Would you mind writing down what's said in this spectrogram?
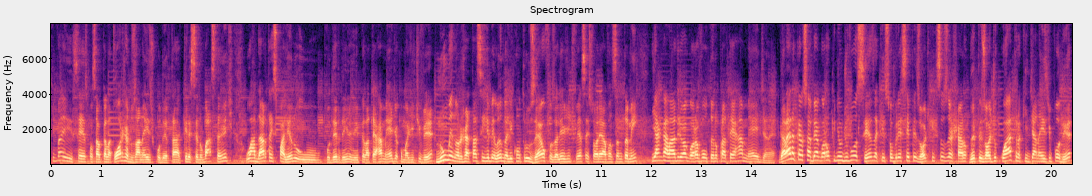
que vai ser responsável pela forja dos Anéis de Poder, tá crescendo bastante. O Adar tá espalhando o poder dele ali pela Terra-média, como a gente vê. Númenor já tá se rebelando ali contra os Elfos, ali a gente vê essa história avançando também. E a Galadriel agora voltando pra Terra-média, né? Galera, eu quero saber agora a opinião de vocês aqui sobre esse episódio. O que vocês acharam do episódio 4 aqui de Anéis de de poder.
